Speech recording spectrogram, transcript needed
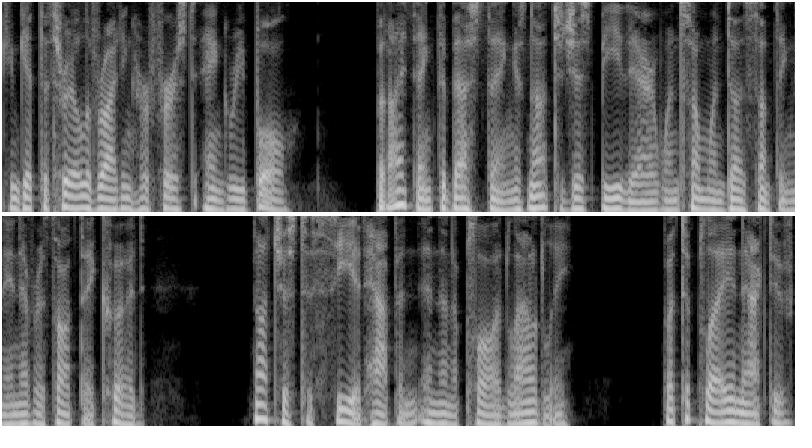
can get the thrill of riding her first angry bull. But I think the best thing is not to just be there when someone does something they never thought they could, not just to see it happen and then applaud loudly, but to play an active,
